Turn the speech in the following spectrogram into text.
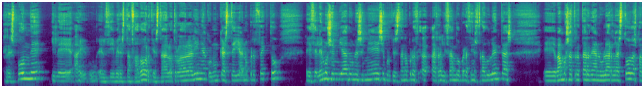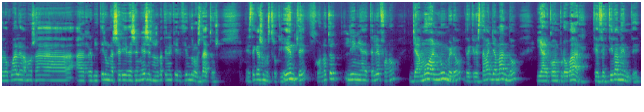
Responde y le hay el ciberestafador que está al otro lado de la línea con un castellano perfecto. Le dice, le hemos enviado un SMS porque se están realizando operaciones fraudulentas. Eh, vamos a tratar de anularlas todas, para lo cual le vamos a, a, remitir una serie de SMS, nos va a tener que ir diciendo los datos. En este caso, nuestro cliente, con otra línea de teléfono, llamó al número del que le estaban llamando y al comprobar que efectivamente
